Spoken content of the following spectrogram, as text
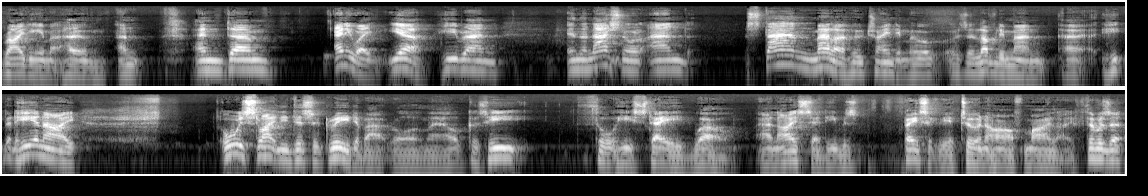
riding him at home, and and um, anyway, yeah, he ran in the national, and Stan Mellor, who trained him, who was a lovely man, uh, he, but he and I always slightly disagreed about Royal Mail because he thought he stayed well, and I said he was basically a two and a half miler. If there was a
